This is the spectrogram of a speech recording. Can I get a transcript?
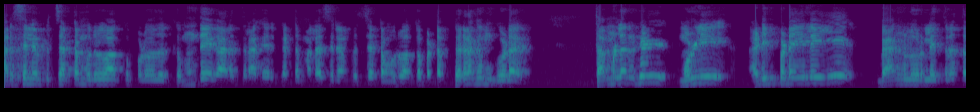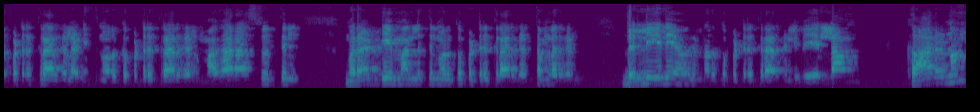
அரசியலமைப்பு சட்டம் உருவாக்கப்படுவதற்கு முந்தைய காலத்திலாக இருக்கட்டும் அரசியலமைப்பு சட்டம் உருவாக்கப்பட்ட பிறகும் கூட தமிழர்கள் மொழி அடிப்படையிலேயே பெங்களூர்ல துரத்தப்பட்டிருக்கிறார்கள் அடித்து நொறுக்கப்பட்டிருக்கிறார்கள் மகாராஷ்டிரத்தில் மராட்டிய மாநிலத்தில் நொறுக்கப்பட்டிருக்கிறார்கள் தமிழர்கள் டெல்லியிலே அவர்கள் நொறுக்கப்பட்டிருக்கிறார்கள். இவையெல்லாம் காரணம்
